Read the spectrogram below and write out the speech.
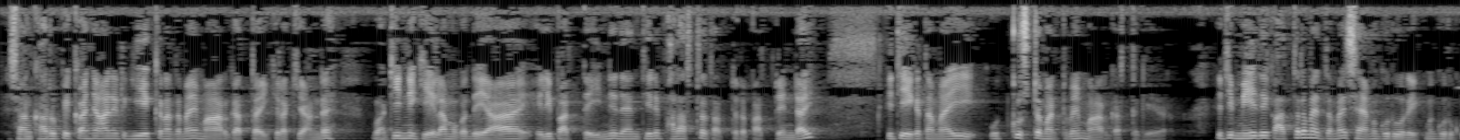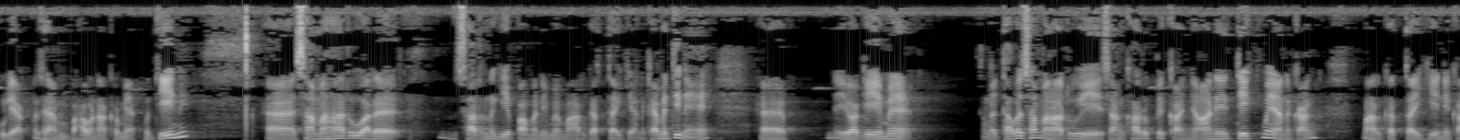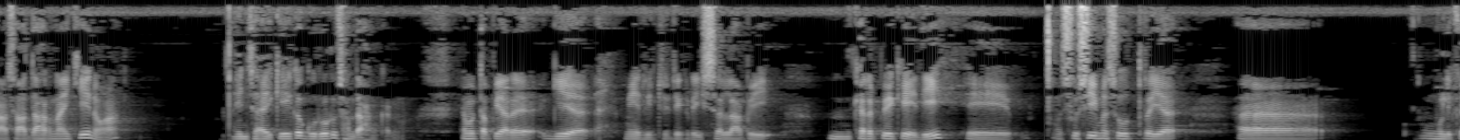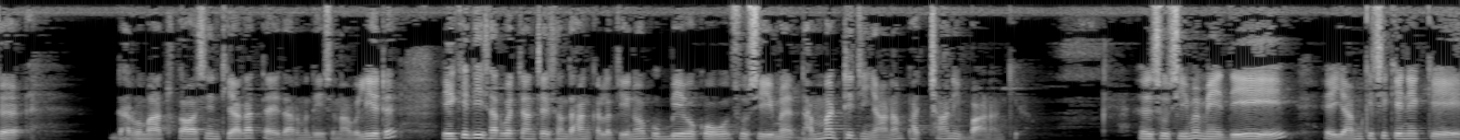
සංඛාරුපේක ඥානෙට ගිය එකන තමයි මාර්ගත්තයි කියලා කියන්නේ වටින්නේ කියලා. මොකද එයා එලිපත්තේ ඉන්නේ දැන් තියෙන පලස්ත තත්ත්වයටපත් වෙන්නයි. ඉතින් ඒක තමයි උත්කෘෂ්ඨ මට්ටමේ මාර්ගස්ත කියලා. ඉතින් මේ දෙක අතරම තමයි සෑම ගුරුවරයෙක්ම ගුරුකුලයක්ම සෑම භාවනා ක්‍රමයක්ම තියෙන්නේ. සමහරු අර සරණ ගිය පමණින්ම මාර්ගස්තයි කියන කැමති නෑ. ඒ වගේම තව සමහරු ඒ සංඛාරුප්පේක ඥානෙත් එක්ම යනකම් මාර්ගස්තයි කියන එක අසාධාරණයි කියනවා. ඒ නිසා එක එක ගුරුවරු සඳහන් කරනවා. නමුත් අපි අර ගිය මේ රිට්‍රීට් එකට ඉස්සෙල්ලා අපි කරපු එකේදී ඒ සුසීම සූත්‍රය මූලික ධර්ම මාතෘකාව වශයෙන් තියාගත්තා ඒ ධර්ම දේශනාවලියට ඒකෙදී ਸਰවචන්සේ සඳහන් කරලා තියෙනවා පුබ්බේවකෝ සුසීම ධම්මට්ඨි ඥානම් පච්චානිබ්බාණං කියලා. ඒ සුසීම මේ දේ යම් කිසි කෙනෙක්ගේ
